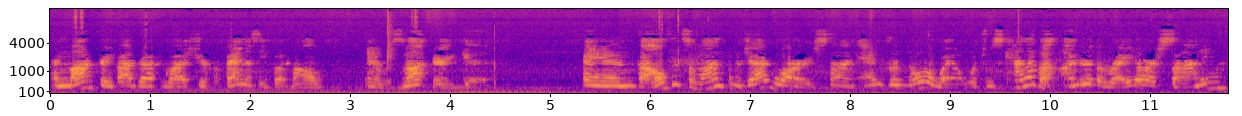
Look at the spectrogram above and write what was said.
And Moncrief I drafted last year for fantasy football, and it was not very good. And the offensive line for the Jaguars signed Andrew Norwell, which was kind of an under the radar signing.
